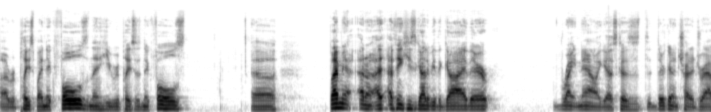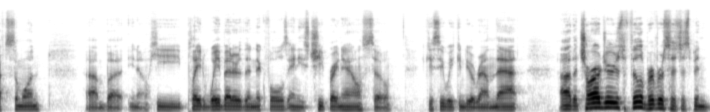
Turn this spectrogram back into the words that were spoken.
uh, replaced by Nick Foles, and then he replaces Nick Foles. Uh, but I mean, I don't know. I, I think he's got to be the guy there right now, I guess, because they're going to try to draft someone. Um, but you know, he played way better than Nick Foles, and he's cheap right now, so you can see what you can do around that. Uh, the Chargers, Philip Rivers has just been.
